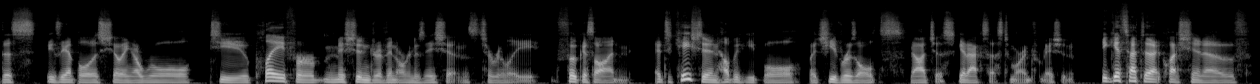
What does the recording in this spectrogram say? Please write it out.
this example is showing a role to play for mission driven organizations to really focus on education, helping people achieve results, not just get access to more information. It gets back to that question of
